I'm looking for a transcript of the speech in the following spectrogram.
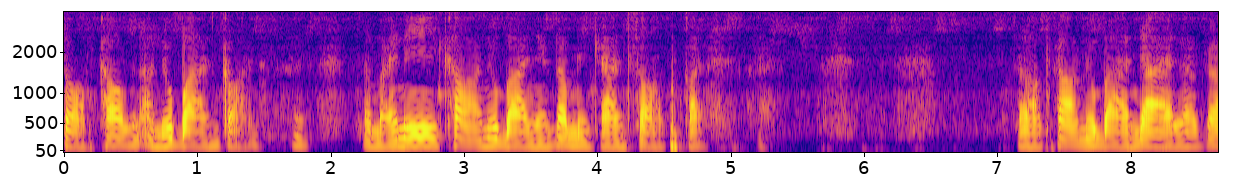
สอบเข้าอนุบาลก่อน สมัยนี้เข้าอนุบาลยังต้องมีการสอบก่อน สอบเข้าอนุบาลได้แล้วก็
